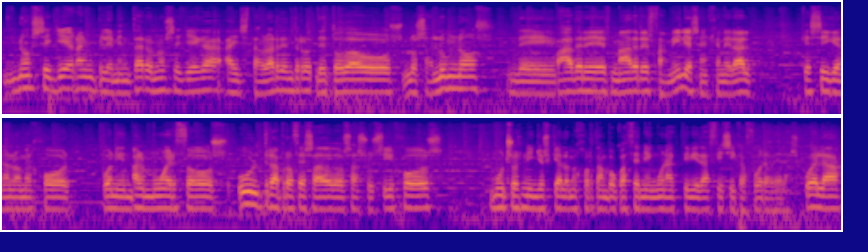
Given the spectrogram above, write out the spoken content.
no se llega a implementar o no se llega a instaurar dentro de todos los alumnos, de padres, madres, familias en general, que siguen a lo mejor poniendo almuerzos ultra procesados a sus hijos, muchos niños que a lo mejor tampoco hacen ninguna actividad física fuera de la escuela,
